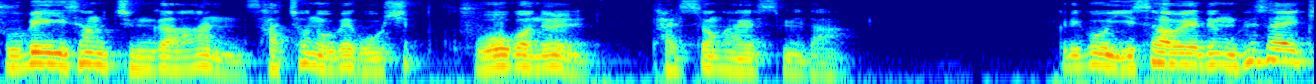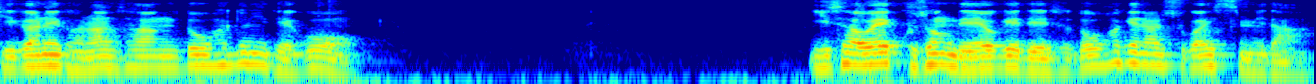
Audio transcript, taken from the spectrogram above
2배 이상 증가한 4,559억 원을 달성하였습니다. 그리고 이사회 등 회사의 기관에 관한 사항도 확인이 되고 이사회 구성 내역에 대해서도 확인할 수가 있습니다.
